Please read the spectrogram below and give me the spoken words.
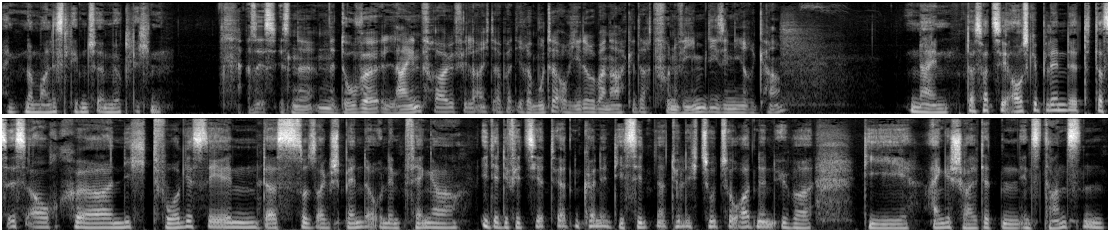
ein normales Leben zu ermöglichen. Also es ist eine, eine doofe Laienfrage vielleicht, aber hat Ihre Mutter auch je darüber nachgedacht, von wem diese Niere kam? Nein, das hat sie ausgeblendet. Das ist auch äh, nicht vorgesehen, dass sozusagen Spender und Empfänger identifiziert werden können. Die sind natürlich zuzuordnen über die eingeschalteten Instanzen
